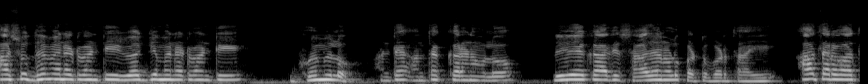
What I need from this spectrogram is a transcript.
ఆ శుద్ధమైనటువంటి యోగ్యమైనటువంటి భూమిలో అంటే అంతఃకరణంలో వివేకాది సాధనలు పట్టుబడతాయి. ఆ తర్వాత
